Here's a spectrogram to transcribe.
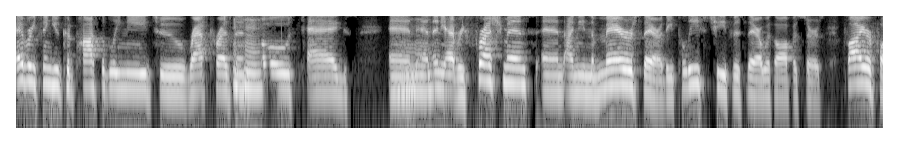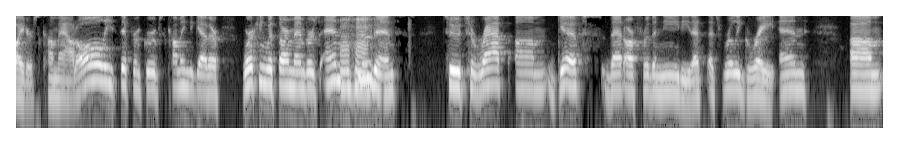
everything you could possibly need to wrap presents, mm-hmm. pose, tags, and mm-hmm. and then you have refreshments and I mean the mayor's there, the police chief is there with officers, firefighters come out, all these different groups coming together, working with our members and mm-hmm. students to to wrap um, gifts that are for the needy. That that's really great and. Um,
